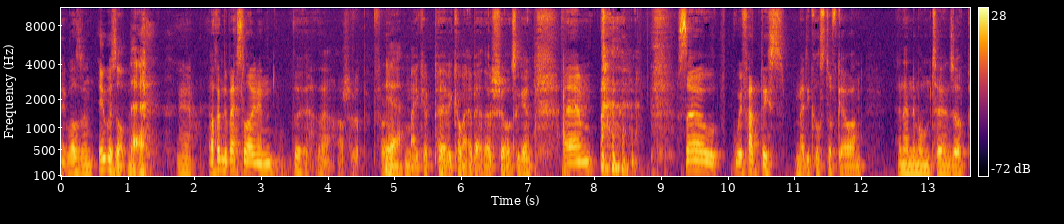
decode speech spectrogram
It wasn't. it was up there. Yeah, I think the best line in the. Oh, I'll shut up before Yeah. I make a pervy comment about those shorts again. Um, so we've had this medical stuff go on, and then the mum turns up.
